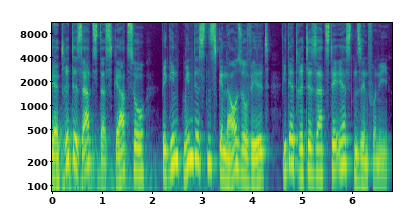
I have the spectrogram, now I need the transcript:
Der dritte Satz, das Scherzo, beginnt mindestens genauso wild wie der dritte Satz der ersten Sinfonie.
